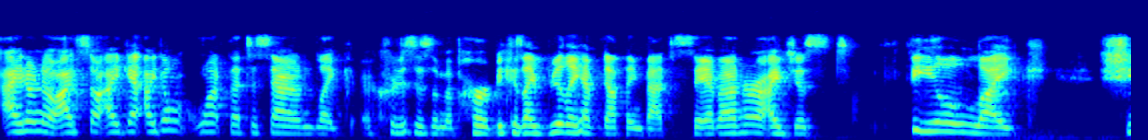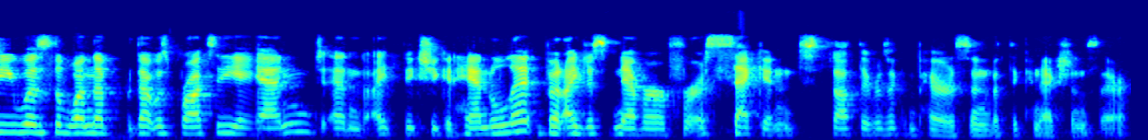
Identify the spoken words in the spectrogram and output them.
I don't know. I so I get I don't want that to sound like a criticism of her because I really have nothing bad to say about her. I just feel like she was the one that that was brought to the end and I think she could handle it, but I just never for a second thought there was a comparison with the connections there.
